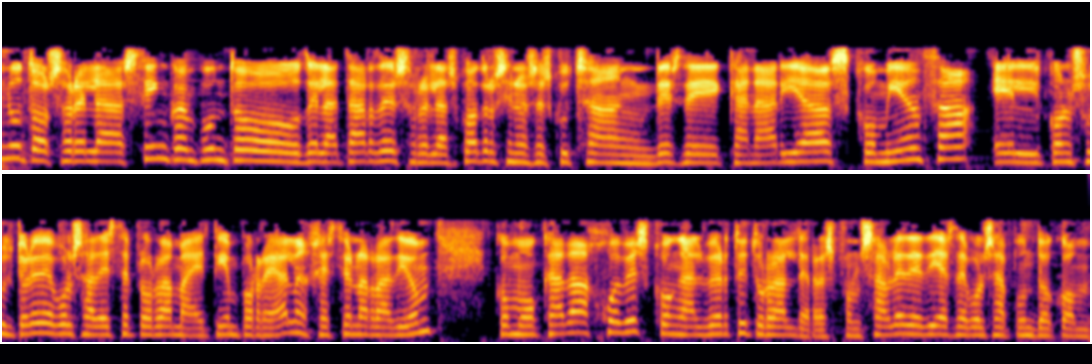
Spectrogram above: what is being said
Minutos sobre las 5 en punto de la tarde, sobre las 4 si nos escuchan desde Canarias. Comienza el consultorio de bolsa de este programa de tiempo real en Gestión a Radio, como cada jueves con Alberto Iturralde, responsable de díasdebolsa.com.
